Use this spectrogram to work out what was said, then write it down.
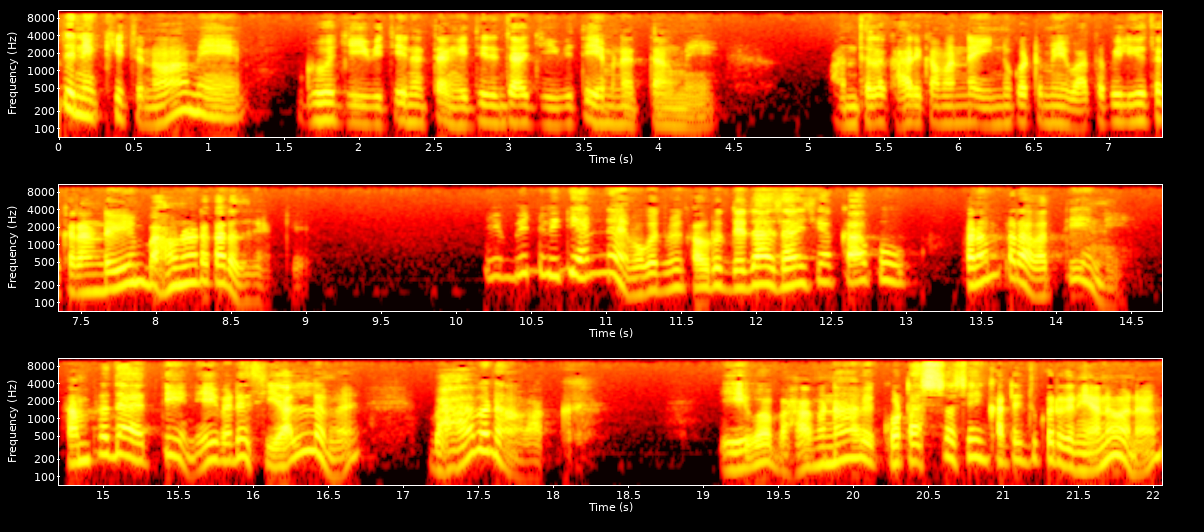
දෙනෙක් හිතනවා මේ ගෘහ ජීවිතේ නැත්නම් එදිනදා ජීවිතේ එහෙම නැත්නම් මේ අන්තල කාර්ය කමන්න ඉන්නකොට මේ වතපිලියත කරන්න වෙමින් භාවනාවට කරදරයක් කියලා. මේ වෙන්න විදියක් නැහැ. මොකද මේ කවුරුත් 2600ක් ආපු પરම්පරාවක් තියෙන්නේ. සම්ප්‍රදායක් තියෙන්නේ. මේ වැඩ සියල්ලම භාවනාවක්. ඒව භාවනාවේ කොටස් වශයෙන් කටයුතු කරගෙන යනවනම්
